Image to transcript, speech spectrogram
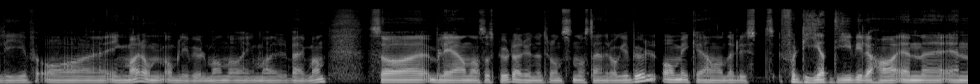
Liv og Ingmar, om, om Liv Ullmann og Ingmar Bergman, så ble han altså spurt av Rune Tronsen og Stein Roger Bull om ikke han hadde lyst, fordi at de ville ha en, en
